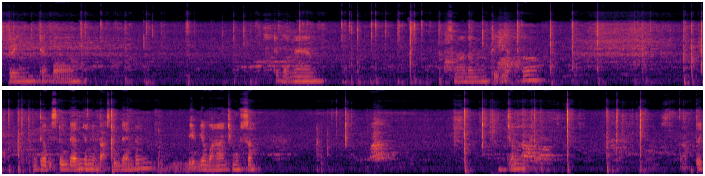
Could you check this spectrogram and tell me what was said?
string table table name ស្មើនឹង tdr ធ្វើពី student អញ្ចឹងខ្ញុំដាក់ student ទៅរបៀបយើងបង្ហាញឈ្មោះសិស្សអញ្ចឹង static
